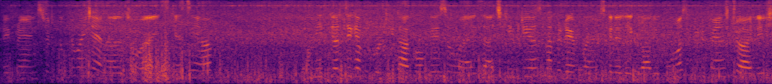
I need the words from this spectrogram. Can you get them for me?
मेरे friends welcome to my channel so guys कैसे हैं आप? उम्मीद करते हैं कि आप बिल्कुल ठीक ठाक होंगे। सो गाइस आज की वीडियोस में अपने फ्रेंड्स के लिए लेकर आ रही हूँ। Most beautiful stylish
